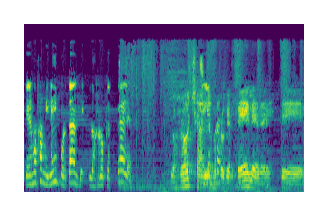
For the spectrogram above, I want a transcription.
tenemos familias importantes, los Rockefeller, los Rothschild, los Rockefeller, este,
